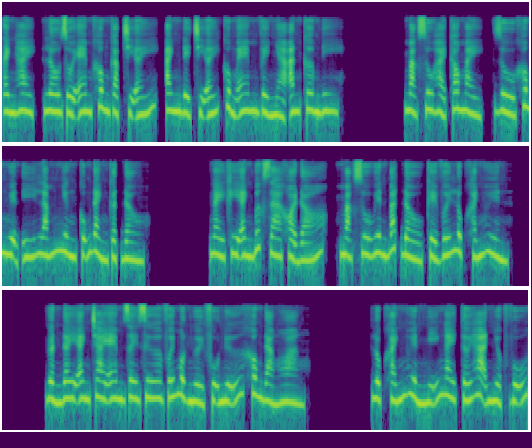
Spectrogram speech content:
Anh hay, lâu rồi em không gặp chị ấy, anh để chị ấy cùng em về nhà ăn cơm đi. Mặc dù hải cao mày, dù không nguyện ý lắm nhưng cũng đành gật đầu. Ngay khi anh bước ra khỏi đó, Mặc dù Huyên bắt đầu kể với Lục Khánh Huyền. Gần đây anh trai em dây dưa với một người phụ nữ không đàng hoàng. Lục Khánh Huyền nghĩ ngay tới Hạ Nhược Vũ.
